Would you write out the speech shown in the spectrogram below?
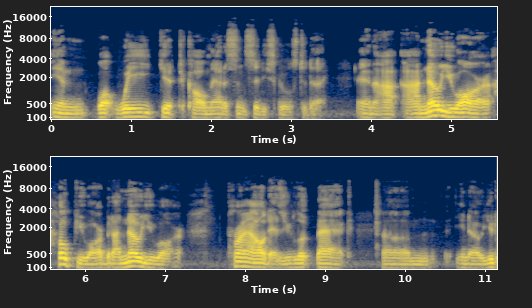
in what we get to call Madison City Schools today. And I, I know you are, I hope you are, but I know you are proud as you look back. Um, you know, you'd,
